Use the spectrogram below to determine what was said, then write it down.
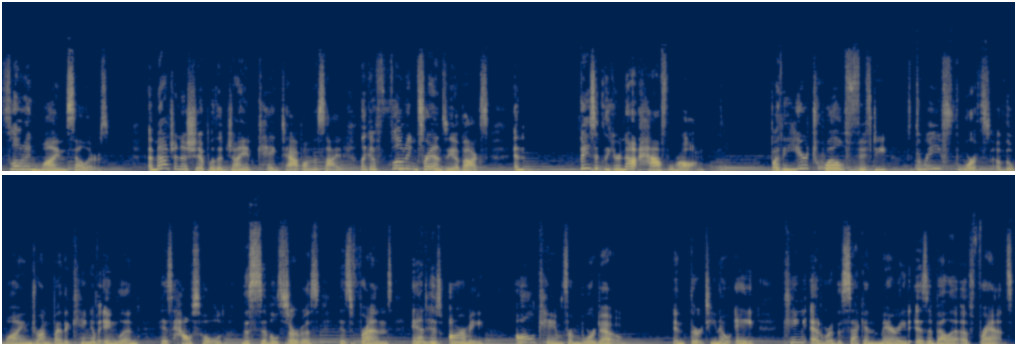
floating wine cellars. Imagine a ship with a giant keg tap on the side, like a floating Franzia box, and basically you're not half wrong. By the year 1250, three fourths of the wine drunk by the King of England, his household, the civil service, his friends, and his army all came from Bordeaux. In 1308, King Edward II married Isabella of France,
